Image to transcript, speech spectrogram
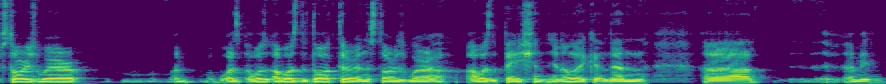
stories where I was I was I was the doctor, and the stories where I was the patient, you know, like, and then, uh, I mean,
